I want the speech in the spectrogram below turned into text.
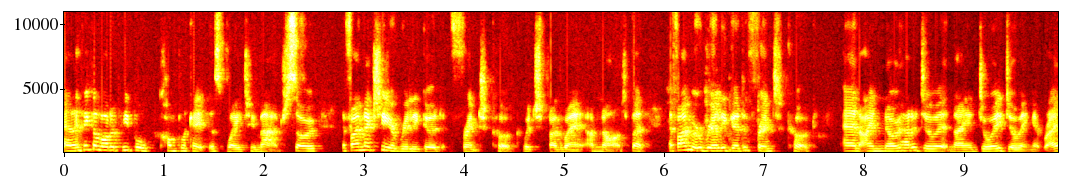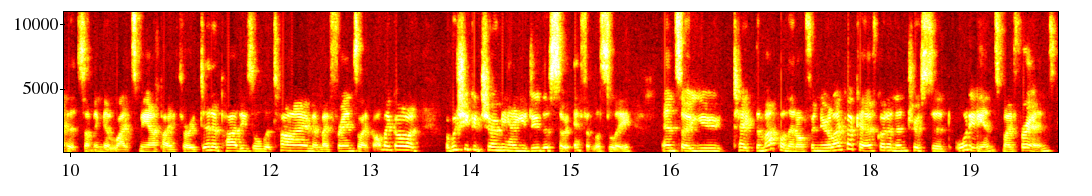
And I think a lot of people complicate this way too much. So if I'm actually a really good French cook, which by the way I'm not, but if I'm a really good French cook and I know how to do it and I enjoy doing it, right? It's something that lights me up. I throw dinner parties all the time, and my friends like, oh my god, I wish you could show me how you do this so effortlessly. And so you take them up on that offer, and you're like, okay, I've got an interested audience, my friends.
